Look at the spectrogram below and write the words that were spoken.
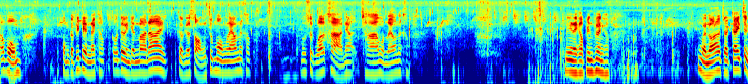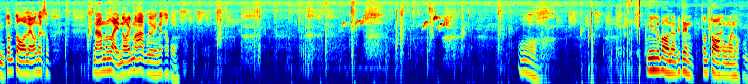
ครับผม ผมกับพี่เด่นนะครับ ก็เดินกันมาได้เกือบจะสองชั่วโมงแล้วนะครับ รู้สึกว่าขาเนี่ยชาหมดแล้วนะครับ นี่นะครับเพื่อนๆครับ เหมือนว่าจะใกล้ถึงต้นตอแล้วนะครับ น้ำมันไหลน้อยมากเลยนะครับผมโอ้ นี่หรือเปล่านะพี่เด่นต้นตอของมันของ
